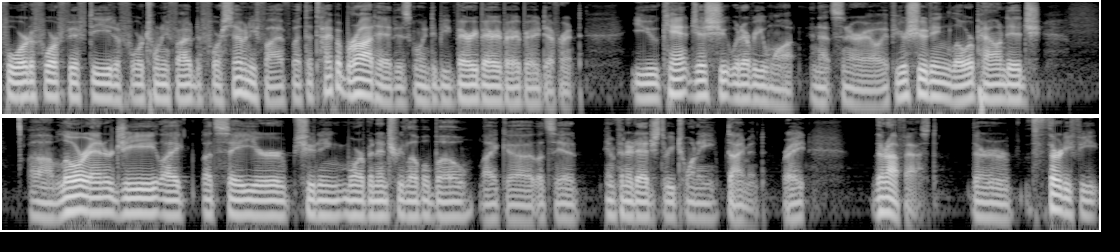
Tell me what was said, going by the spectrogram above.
four to 450 to 425 to 475, but the type of broadhead is going to be very, very, very, very different. You can't just shoot whatever you want in that scenario. If you're shooting lower poundage, um, lower energy, like let's say you're shooting more of an entry level bow, like uh, let's say a Infinite Edge 320 Diamond, right? They're not fast. They're 30 feet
